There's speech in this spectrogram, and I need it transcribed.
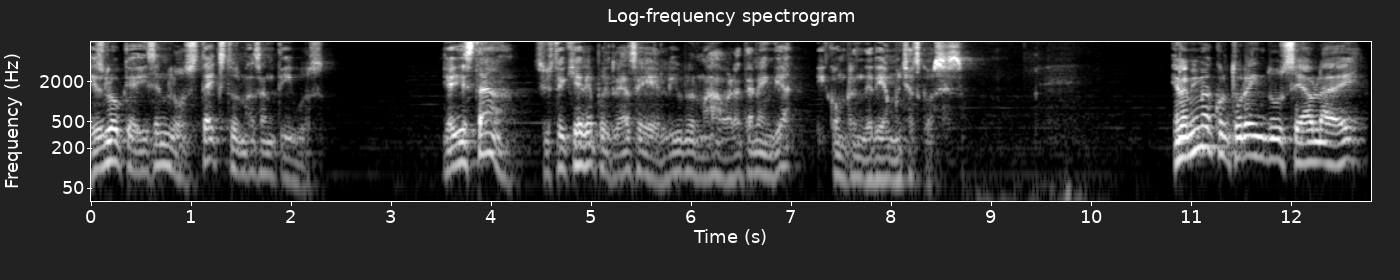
Es lo que dicen los textos más antiguos. Y ahí está. Si usted quiere, pues le hace el libro El Mahabharata en la India y comprendería muchas cosas. En la misma cultura hindú se habla de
